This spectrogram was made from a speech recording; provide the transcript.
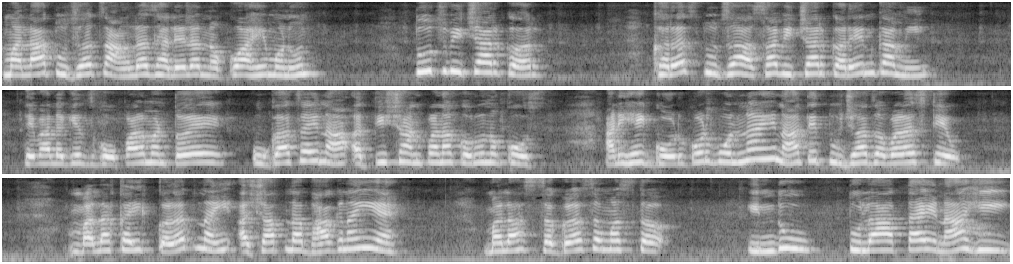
मला तुझं चांगलं झालेलं नको आहे म्हणून. तूच विचार कर. खरंच तुझा असा विचार करेन का मी? तेव्हा लगेच गोपाळ म्हणतोय उगाच आहे ना अतिशहाणपणा करू नकोस. आणि हे गोड गोड बोलणं आहे ना ते तुझ्याजवळच ठेव. मला काही कळत नाही अशातला भाग नाही आहे मला सगळं समजतं. इंदू तुला आता आहे ना ही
